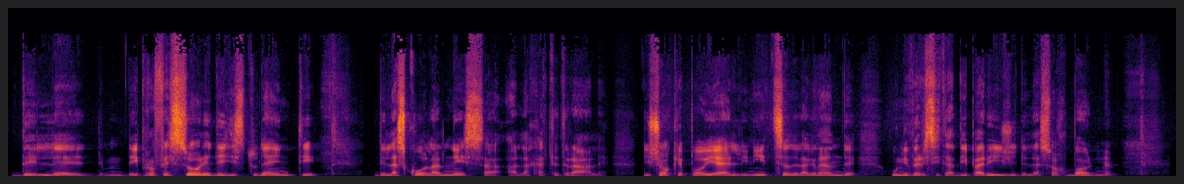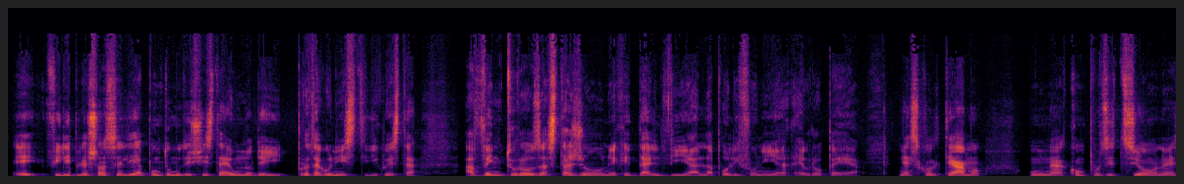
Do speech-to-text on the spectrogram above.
delle, dei professori e degli studenti della scuola annessa alla cattedrale, di ciò che poi è l'inizio della grande Università di Parigi, della Sorbonne. E Philippe Le Chancelier, appunto musicista, è uno dei protagonisti di questa avventurosa stagione che dà il via alla polifonia europea. Ne ascoltiamo una composizione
